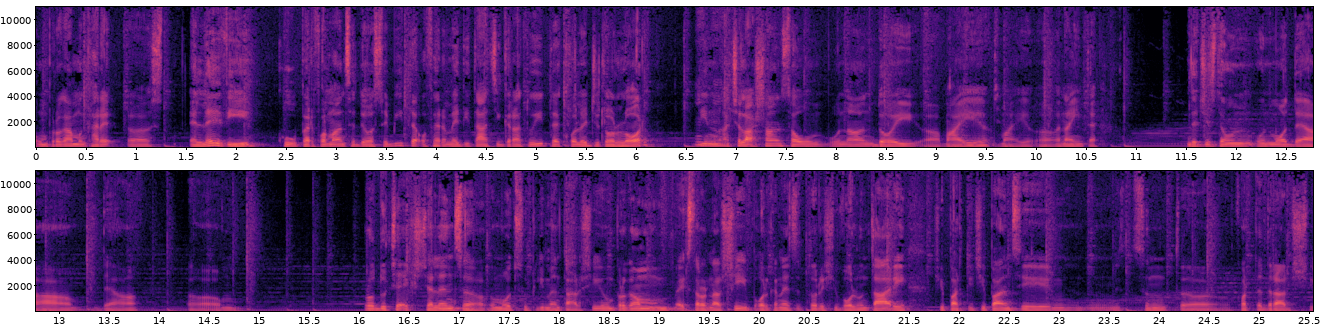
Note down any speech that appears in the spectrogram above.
un program în care elevii cu performanțe deosebite oferă meditații gratuite colegilor lor din uh-huh. același an sau un, un an, doi uh, mai, uh-huh. mai uh, înainte. Deci este un, un mod de a, de a uh, produce excelență în mod suplimentar și un program extraordinar și organizatorii și voluntarii și participanții sunt uh, foarte dragi și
